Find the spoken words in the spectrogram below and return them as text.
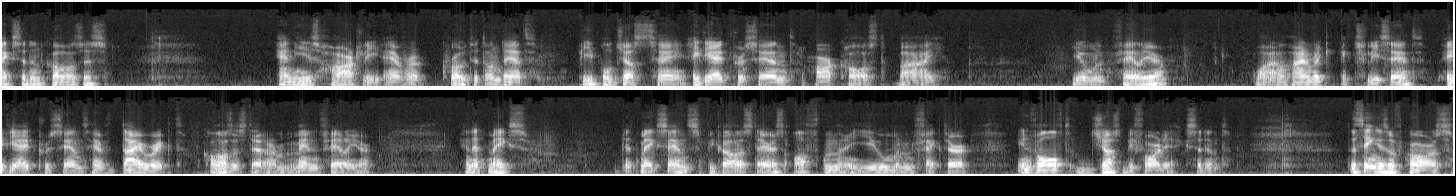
accident causes. And he is hardly ever quoted on that. People just say 88% are caused by human failure, while Heinrich actually said 88% have direct causes that are man failure. And that makes that makes sense because there is often a human factor involved just before the accident. The thing is, of course,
